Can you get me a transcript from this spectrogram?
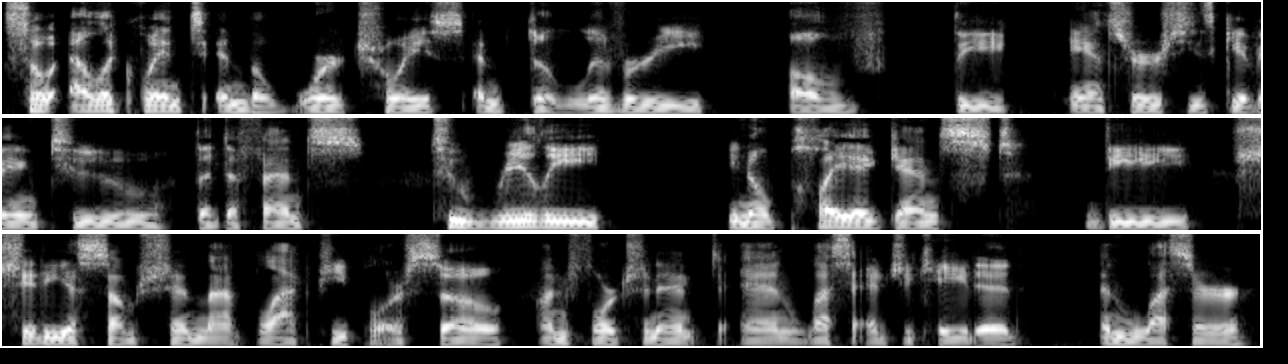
so eloquent in the word choice and delivery of the answer she's giving to the defense to really, you know, play against the shitty assumption that black people are so unfortunate and less educated and lesser,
